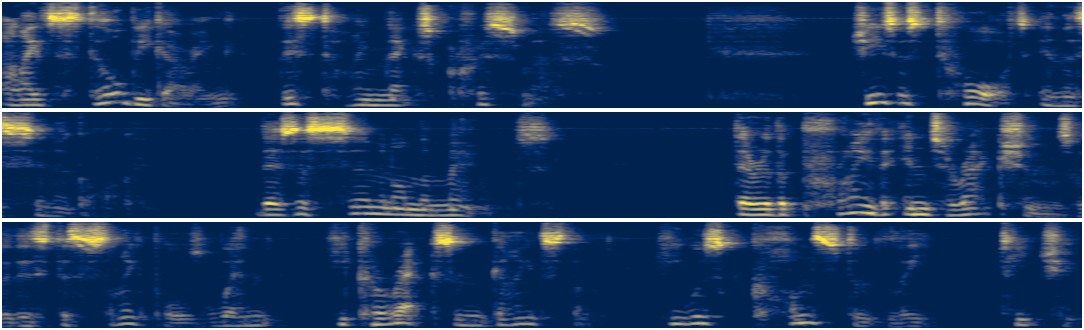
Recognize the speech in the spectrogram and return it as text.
and I'd still be going this time next Christmas. Jesus taught in the synagogue. There's a Sermon on the Mount. There are the private interactions with his disciples when he corrects and guides them. He was constantly teaching.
